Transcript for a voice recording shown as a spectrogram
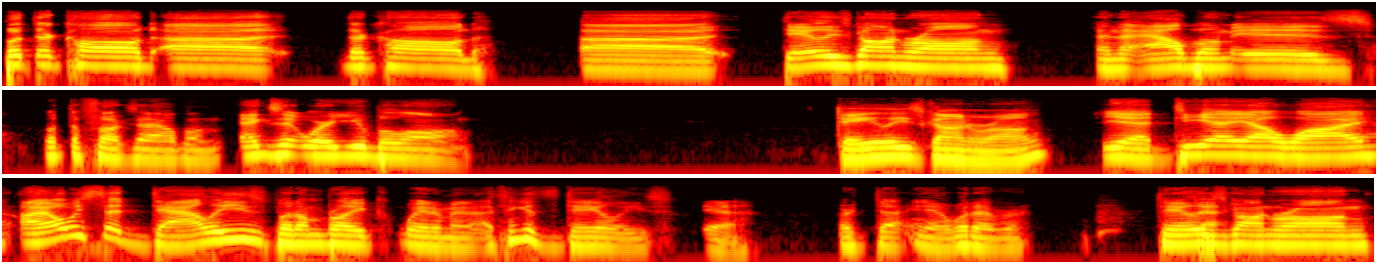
but they're called uh they're called uh Daily's Gone Wrong and the album is what the fuck's the album? Exit Where You Belong. Daly's gone wrong. Yeah, D A L Y. I always said Dallies, but I'm like, wait a minute. I think it's Dailies. Yeah. Or da- yeah, whatever. Dailies gone wrong.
